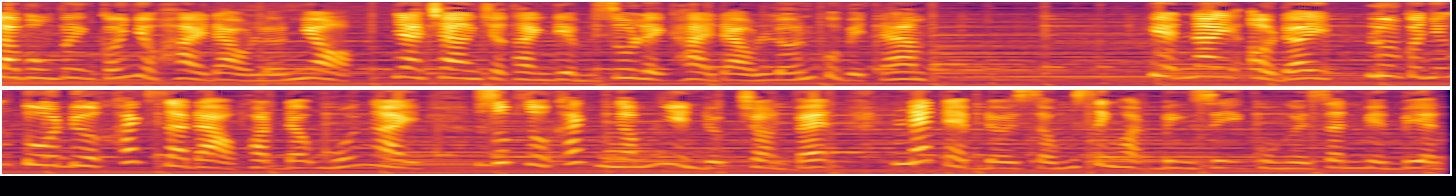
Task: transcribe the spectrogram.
Là vùng vịnh có nhiều hải đảo lớn nhỏ, Nha Trang trở thành điểm du lịch hải đảo lớn của Việt Nam – Hiện nay ở đây luôn có những tour đưa khách ra đảo hoạt động mỗi ngày, giúp du khách ngắm nhìn được tròn vẹn, nét đẹp đời sống sinh hoạt bình dị của người dân miền biển.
